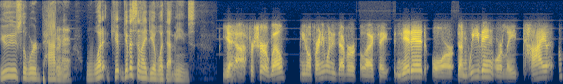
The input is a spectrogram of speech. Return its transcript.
You use the word patterning. Mm-hmm. What give, give us an idea of what that means? Yeah, for sure. Well, you know, for anyone who's ever, like I say, knitted or done weaving or laid tile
